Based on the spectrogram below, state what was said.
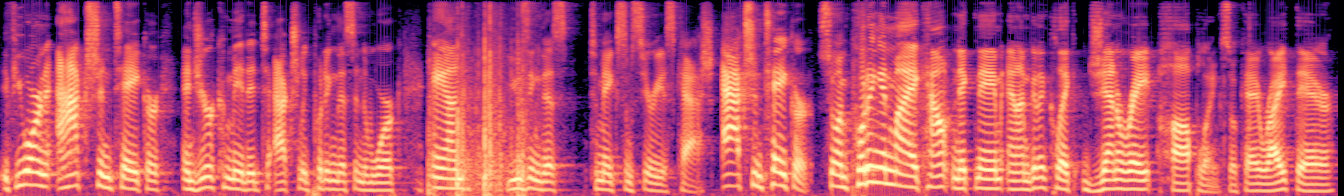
If you are an action taker and you're committed to actually putting this into work and using this to make some serious cash. Action taker. So I'm putting in my account nickname and I'm gonna click generate hop links, okay, right there.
